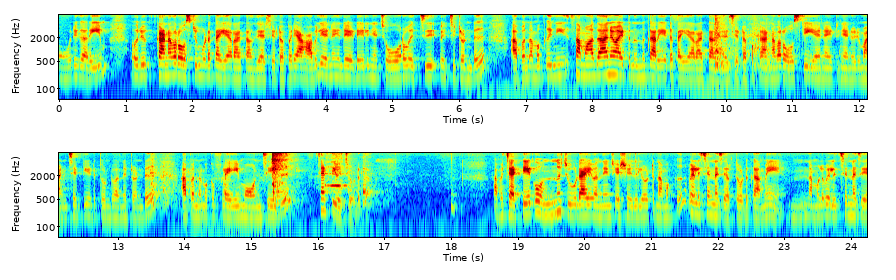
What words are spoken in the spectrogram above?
മോര് കറിയും ഒരു കണവ റോസ്റ്റും കൂടെ തയ്യാറാക്കാമെന്ന് വിചാരിച്ചു കേട്ടോ. അപ്പോൾ രാവിലെ തന്നെ എന്റെ ഇടയിൽ ഞാൻ ചോറ് വെച്ച് വെച്ചിട്ടുണ്ട്. അപ്പം നമുക്ക് ഇനി സമാധാനമായിട്ട് നിന്ന് കറിയൊക്കെ തയ്യാറാക്കാമെന്ന് വിചാരിച്ചു കേട്ടോ. അപ്പോൾ കണവ റോസ്റ്റ് ചെയ്യാനായിട്ട് ഞാനൊരു മൺചട്ടി എടുത്തുകൊണ്ട് വന്നിട്ടുണ്ട്. അപ്പം നമുക്ക് ഫ്ലെയിം ഓൺ ചെയ്ത് ചട്ടി വെച്ച് കൊടുക്കാം. അപ്പോൾ ചട്ടിയൊക്കെ ഒന്ന് ചൂടായി വന്നതിന് ശേഷം ഇതിലോട്ട് നമുക്ക് വെളിച്ചെണ്ണ ചേർത്ത് കൊടുക്കാമേ. നമ്മൾ വെളിച്ചെണ്ണ ചേ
